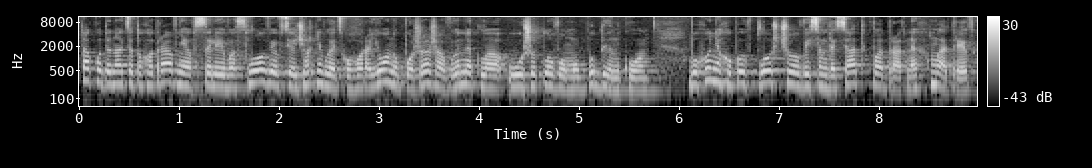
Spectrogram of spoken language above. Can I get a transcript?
Так, 11 травня в селі Весловівці Чернівецького району пожежа виникла у житловому будинку. Вогонь охопив площу 80 квадратних метрів.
